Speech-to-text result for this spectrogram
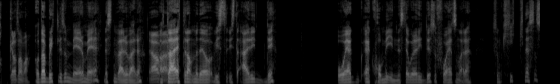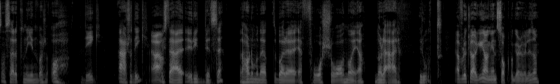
Akkurat samme. Og det har blitt liksom mer og mer. Nesten verre og verre. Ja, At det er et eller annet med det å Hvis, hvis det er ryddig, og jeg, jeg kommer inn et sted hvor det er ryddig, så får jeg et sånn derre Sånn kick, nesten. Sånn serotonin. Bare sånn åh, Digg. det er så digg. Ja, ja. Hvis det er ryddig et sted. Det har noe med det at bare Jeg får så noia når det er rot. ja, for du klarer ikke engang en sokk på gulvet, liksom.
